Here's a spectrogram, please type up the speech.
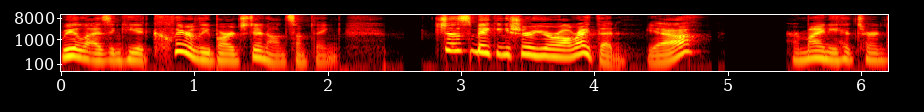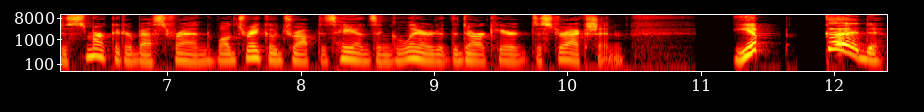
realizing he had clearly barged in on something. Just making sure you're all right then, yeah? Hermione had turned to smirk at her best friend, while Draco dropped his hands and glared at the dark haired distraction. Yep, good!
